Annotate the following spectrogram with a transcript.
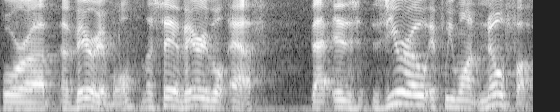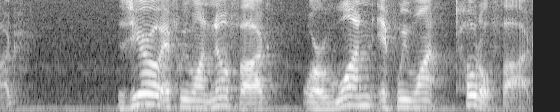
or a, a variable, let's say a variable f, that is 0 if we want no fog, 0 if we want no fog, or 1 if we want total fog.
